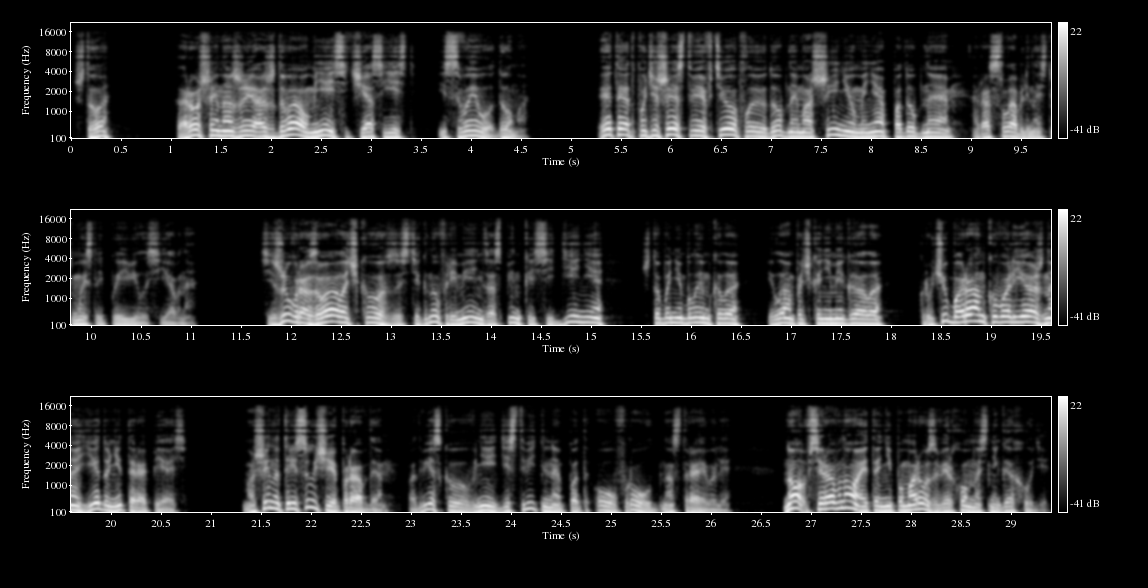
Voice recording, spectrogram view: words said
Что? Хорошие ножи H2 у меня и сейчас есть, из своего дома. Это от путешествия в теплой удобной машине у меня подобная расслабленность мыслей появилась явно. Сижу в развалочку, застегнув ремень за спинкой сиденья, чтобы не блымкало и лампочка не мигала, кручу баранку вальяжно, еду не торопясь. Машина трясучая, правда. Подвеску в ней действительно под оффроуд настраивали. Но все равно это не по морозу верхом на снегоходе.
